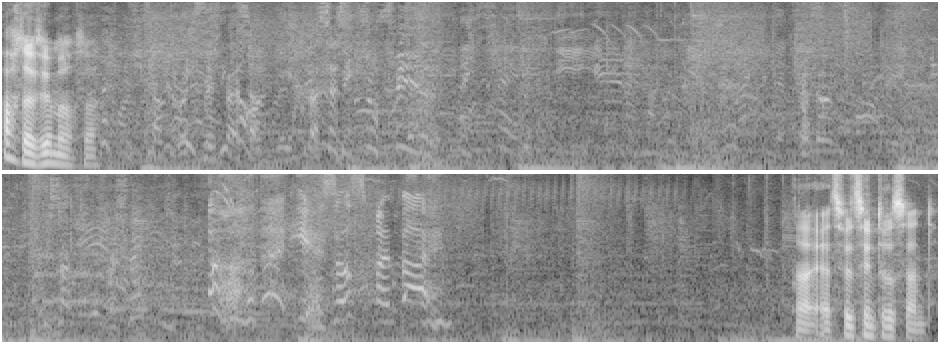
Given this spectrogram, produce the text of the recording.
Ach, da ist er immer noch da. Na, jetzt wird's interessant.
